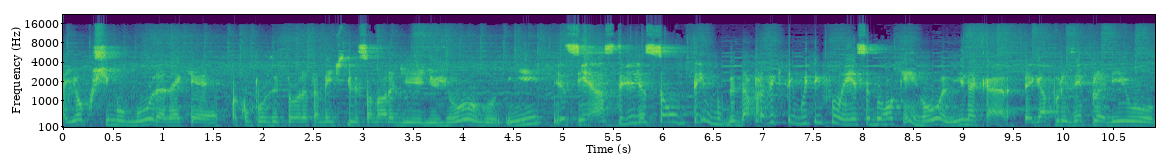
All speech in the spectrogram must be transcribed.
Yoko Shimomura, né, que é uma compositora também de trilha sonora de, de jogo. E, assim, as trilhas são. Tem, dá pra ver que tem muita influência do rock and roll ali, né, cara? Pegar, por exemplo, ali o,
